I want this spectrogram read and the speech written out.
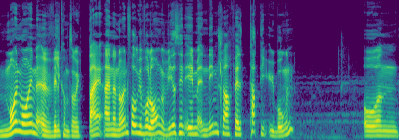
Moin Moin, äh, willkommen zurück bei einer neuen Folge Volong. Wir sind eben neben Schlachtfeld Taktikübungen. Und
